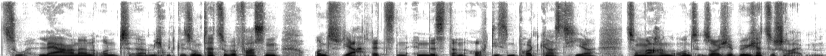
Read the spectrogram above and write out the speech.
zu lernen und äh, mich mit Gesundheit zu befassen und ja, letzten Endes dann auch diesen Podcast hier zu machen und solche Bücher zu schreiben.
